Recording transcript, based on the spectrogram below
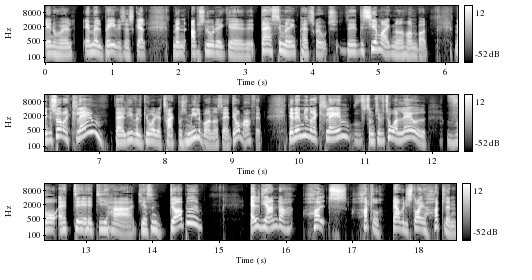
NHL, MLB, hvis jeg skal. Men absolut ikke, øh, der er simpelthen ikke patriot. Det, det siger mig ikke noget håndbold. Men jeg så en reklame, der alligevel gjorde, at jeg trak på smilebåndet og sagde, at det var meget fedt. Det er nemlig en reklame, som TV2 har lavet, hvor at, øh, de, har, de har sådan dobbet alle de andre holds huddle, der hvor de står i hotlen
